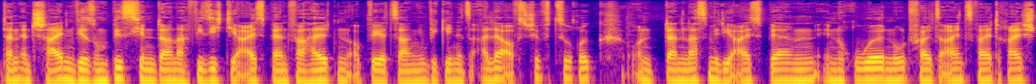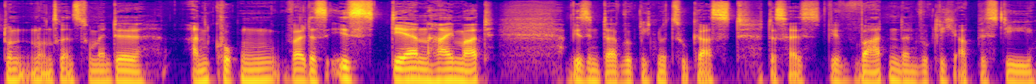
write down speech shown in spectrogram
dann entscheiden wir so ein bisschen danach, wie sich die Eisbären verhalten, ob wir jetzt sagen, wir gehen jetzt alle aufs Schiff zurück und dann lassen wir die Eisbären in Ruhe, notfalls ein, zwei, drei Stunden unsere Instrumente angucken, weil das ist deren Heimat. Wir sind da wirklich nur zu Gast. Das heißt, wir warten dann wirklich ab, bis die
